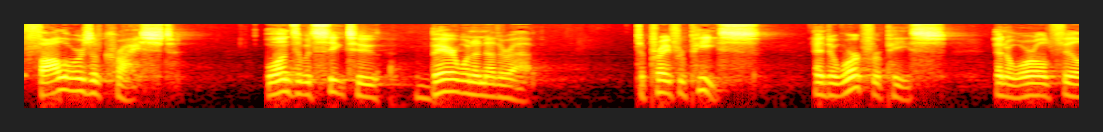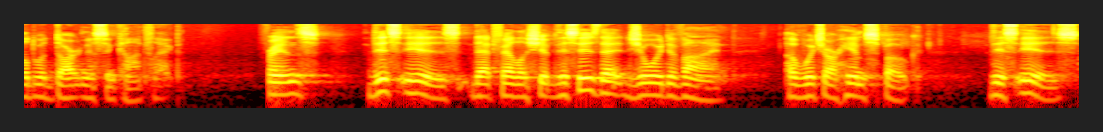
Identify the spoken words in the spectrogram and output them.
followers of Christ, ones that would seek to bear one another up, to pray for peace, and to work for peace in a world filled with darkness and conflict. Friends, this is that fellowship. This is that joy divine of which our hymn spoke. This is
